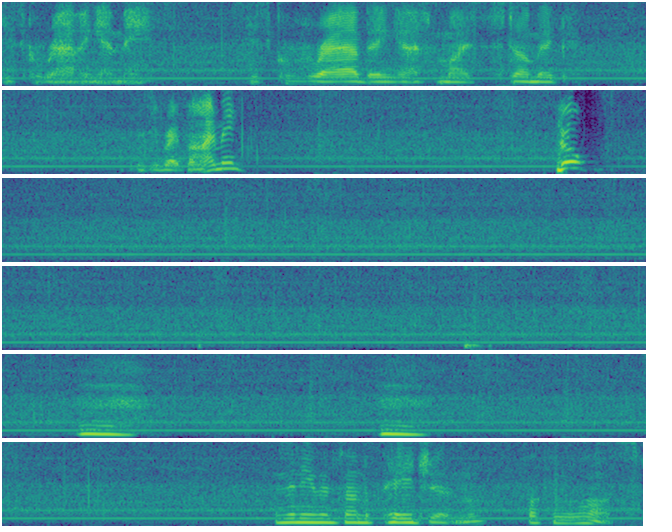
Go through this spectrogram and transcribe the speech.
He's grabbing at me. He's grabbing at my stomach. Is he right behind me? Nope! I haven't even found a page yet, and I'm fucking lost.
